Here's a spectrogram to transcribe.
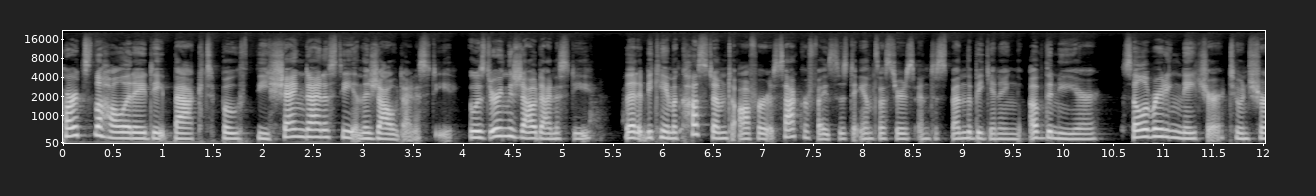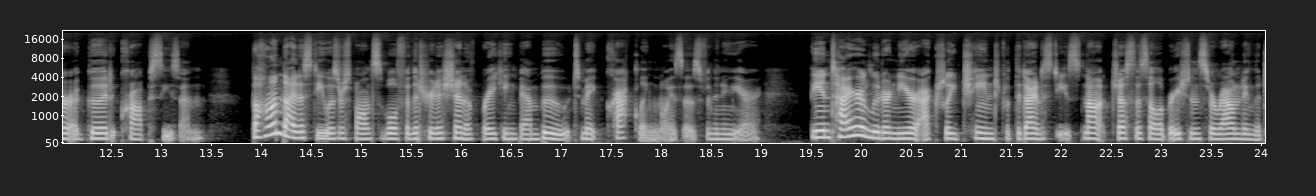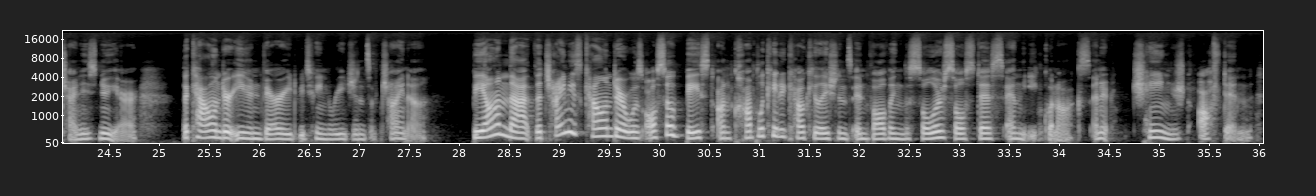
Parts of the holiday date back to both the Shang Dynasty and the Zhou Dynasty. It was during the Zhou Dynasty that it became a custom to offer sacrifices to ancestors and to spend the beginning of the new year celebrating nature to ensure a good crop season. The Han Dynasty was responsible for the tradition of breaking bamboo to make crackling noises for the new year. The entire Lunar New Year actually changed with the dynasties, not just the celebrations surrounding the Chinese New Year. The calendar even varied between regions of China. Beyond that, the Chinese calendar was also based on complicated calculations involving the solar solstice and the equinox, and it changed often.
